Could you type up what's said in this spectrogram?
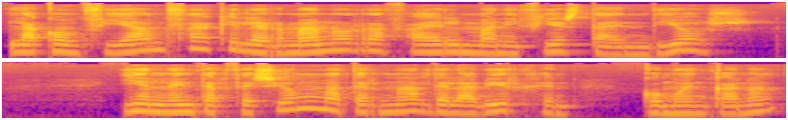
la confianza que el hermano Rafael manifiesta en Dios y en la intercesión maternal de la Virgen como en Caná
